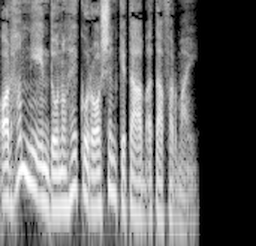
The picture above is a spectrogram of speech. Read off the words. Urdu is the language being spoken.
اور ہم نے ان دونوں کو روشن کتاب عطا فرمائی۔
